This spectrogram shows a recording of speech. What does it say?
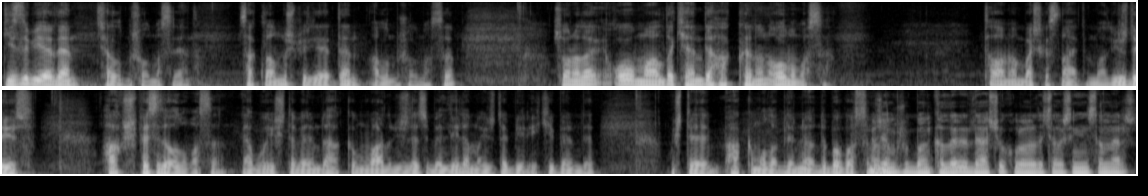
Gizli bir yerden çalınmış olması yani. Saklanmış bir yerden alınmış olması. Sonra da o malda kendi hakkının olmaması. Tamamen başkasına ait bir mal. Yüzde yüz. Hak şüphesi de olmaması. Ya bu işte benim de hakkım vardır. Yüzdesi belli değil ama yüzde bir, iki benim de işte hakkım olabilir. Ne oldu? Babasının Hocam şu bankalarda daha çok oralarda çalışan insanlar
